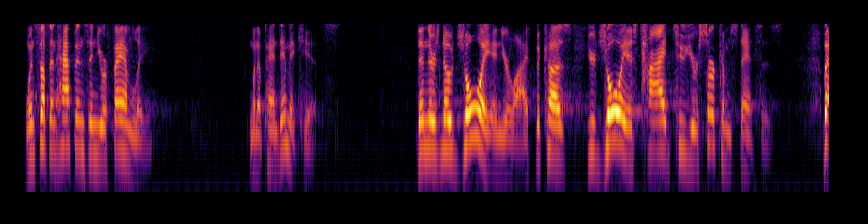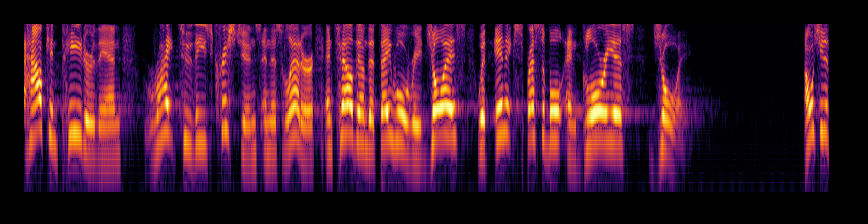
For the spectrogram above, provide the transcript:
when something happens in your family, when a pandemic hits, then there's no joy in your life because your joy is tied to your circumstances. But how can Peter then write to these Christians in this letter and tell them that they will rejoice with inexpressible and glorious joy? I want you to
